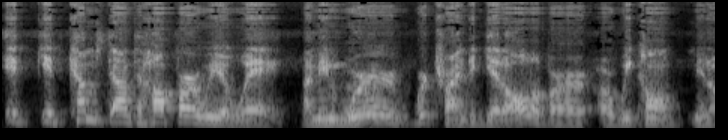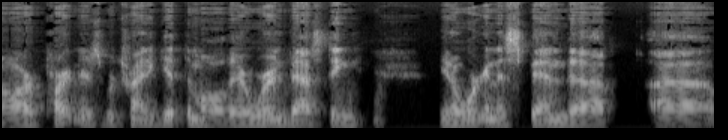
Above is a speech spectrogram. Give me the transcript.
it, it comes down to how far are we away. I mean, we're we're trying to get all of our, or we call them, you know, our partners. We're trying to get them all there. We're investing. You know, we're going to spend. Uh, uh,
